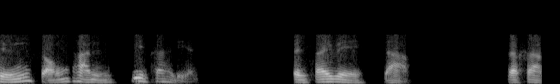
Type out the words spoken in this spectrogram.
ถึงสองพันยี่ห้าเหรียญ เป็นไซด์เวย์ดาวนะครับ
